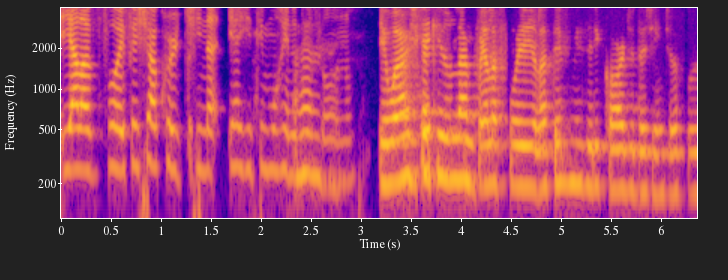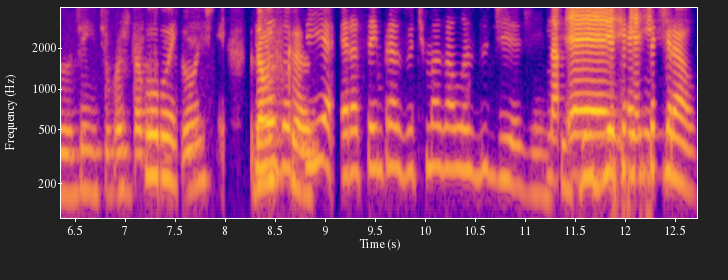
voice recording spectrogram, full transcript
E ela foi, fechou a cortina e a gente morrendo de Ah. sono. Eu acho que aquilo lá, ela foi, ela teve misericórdia da gente. Ela falou, gente, eu vou ajudar Foi. vocês hoje. Vou dar um descanso. Filosofia era sempre as últimas aulas do dia, gente. Na- do é, dia que é a gente- integral.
